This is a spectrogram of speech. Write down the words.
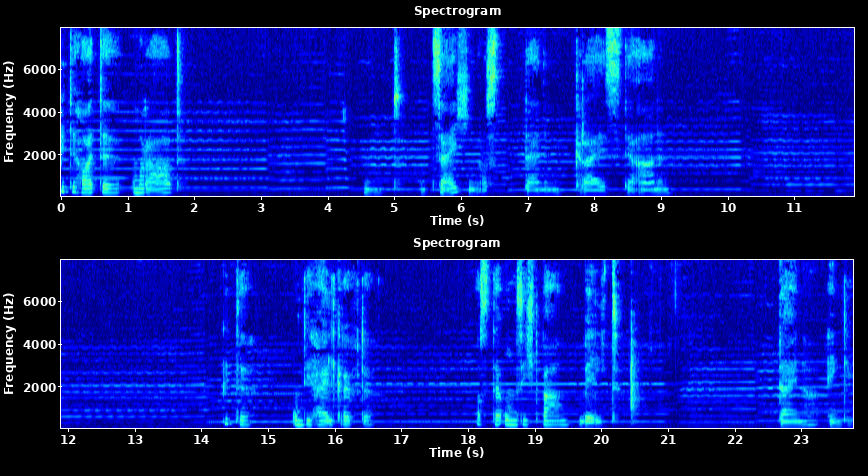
Bitte heute um Rat und um Zeichen aus deinem Kreis der Ahnen. Bitte um die Heilkräfte aus der unsichtbaren Welt deiner Engel.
